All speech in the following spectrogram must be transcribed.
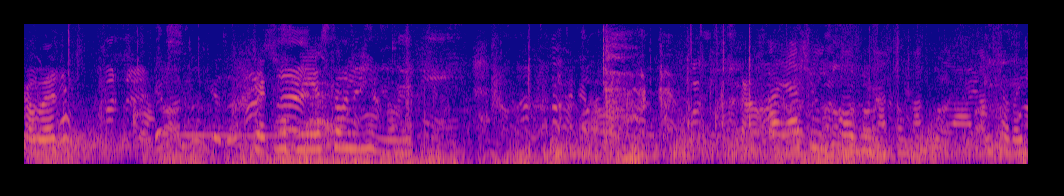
Kamery? Jak głupnie jestem i. A ja się chodzę na to na kolana. I co wejdę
